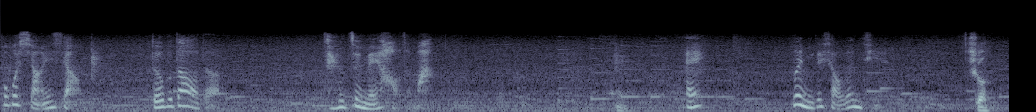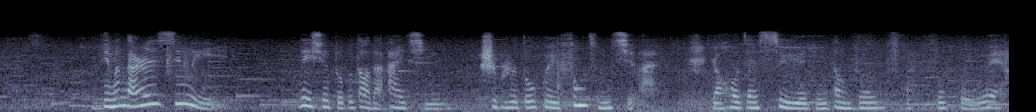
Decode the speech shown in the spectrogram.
不过想一想，得不到的才是最美好的嘛。嗯，哎，问你个小问题，说。你们男人心里那些得不到的爱情，是不是都会封存起来，然后在岁月涤荡中反复回味啊？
